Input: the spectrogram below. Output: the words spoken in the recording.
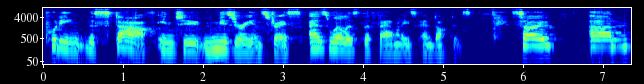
putting the staff into misery and stress, as well as the families and doctors. So um,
